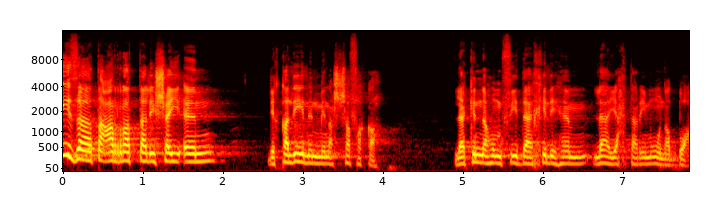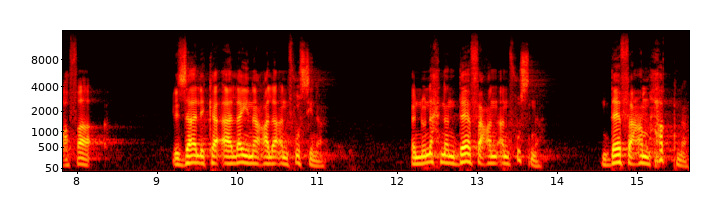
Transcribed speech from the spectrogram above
إذا تعرضت لشيء لقليل من الشفقة. لكنهم في داخلهم لا يحترمون الضعفاء. لذلك آلينا على أنفسنا انه نحن ندافع عن أنفسنا ندافع عن حقنا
